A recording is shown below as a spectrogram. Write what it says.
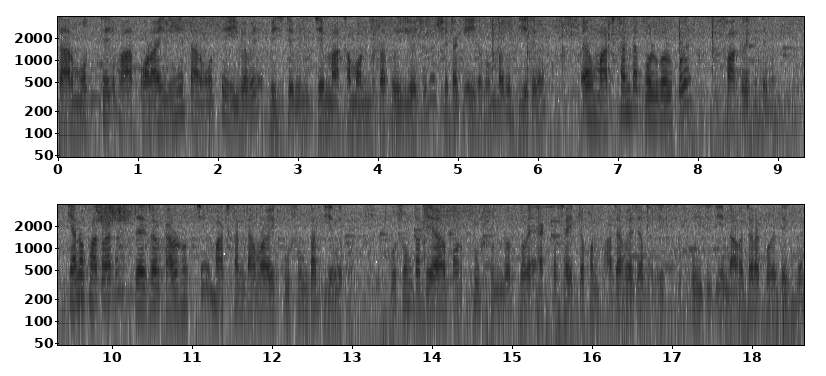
তার মধ্যে বা কড়াই নিয়ে তার মধ্যে এইভাবে ভেজিটেবিল যে মাখা মণ্ডটা তৈরি হয়েছিল, সেটাকে এইরকমভাবে দিয়ে দেবেন এবং মাঝখানটা গোল গোল করে ফাঁক রেখে দেবেন। কেন ফাঁক রাখা? যেটার কারণ হচ্ছে মাঝখানটা আমরা ওই কুসুমটা দিয়ে দেবো। কুসুমটা দেওয়ার পর খুব সুন্দর করে একটা সাইড যখন ভাজা হয়ে যাবে, একটু খুন্তি দিয়ে নাড়াচাড়া করে দেখবেন,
